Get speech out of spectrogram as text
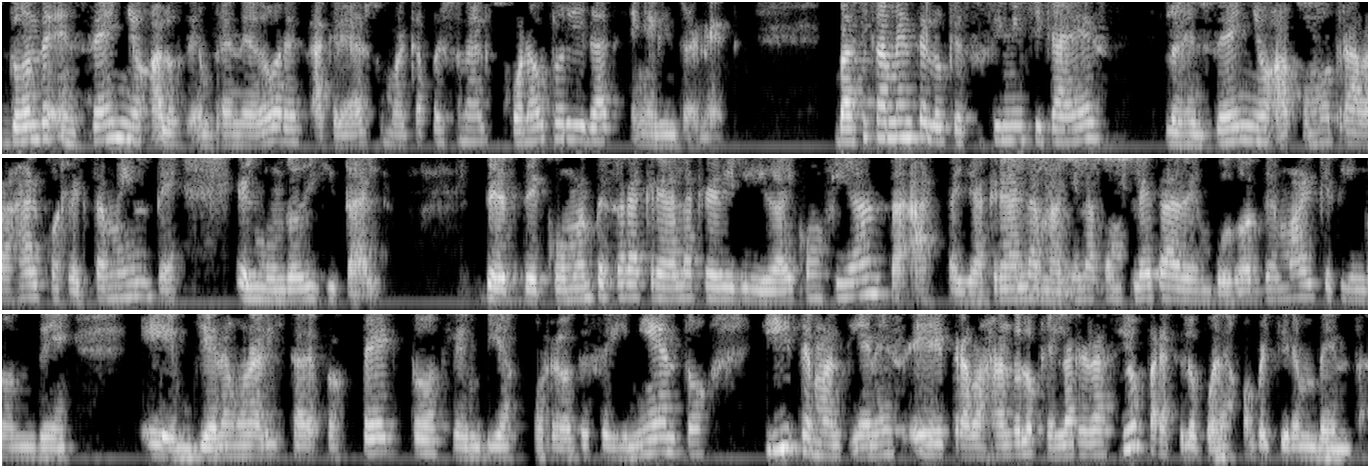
donde enseño a los emprendedores a crear su marca personal con autoridad en el Internet. Básicamente lo que eso significa es, les enseño a cómo trabajar correctamente el mundo digital desde cómo empezar a crear la credibilidad y confianza hasta ya crear la máquina completa de embudos de marketing donde eh, llenas una lista de prospectos, le envías correos de seguimiento y te mantienes eh, trabajando lo que es la relación para que lo puedas convertir en ventas.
